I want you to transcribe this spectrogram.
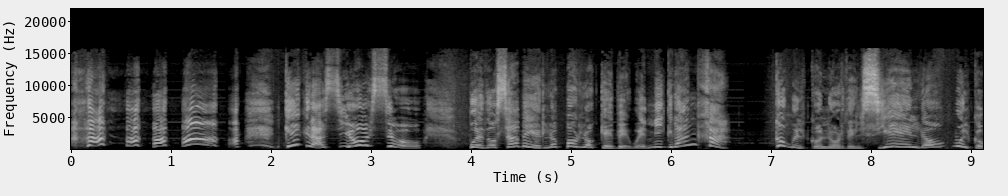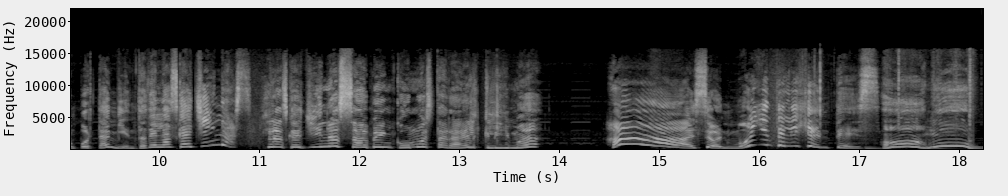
¡Qué gracioso! Puedo saberlo por lo que veo en mi granja, como el color del cielo o el comportamiento de las gallinas. ¿Las gallinas saben cómo estará el clima? ¡Ah! Son muy inteligentes. ¡Ah, Mu!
